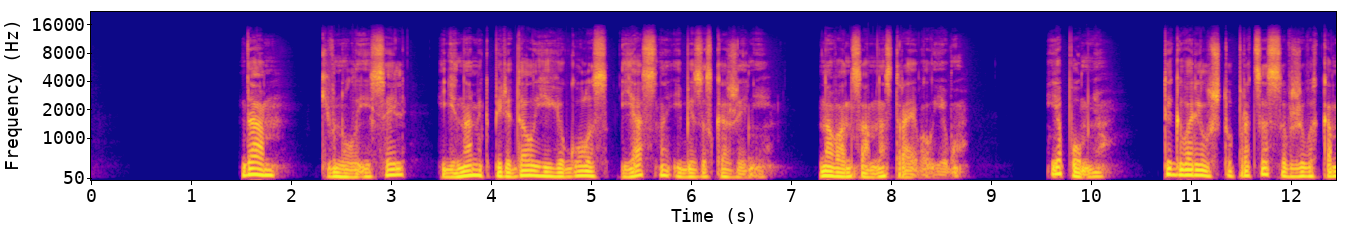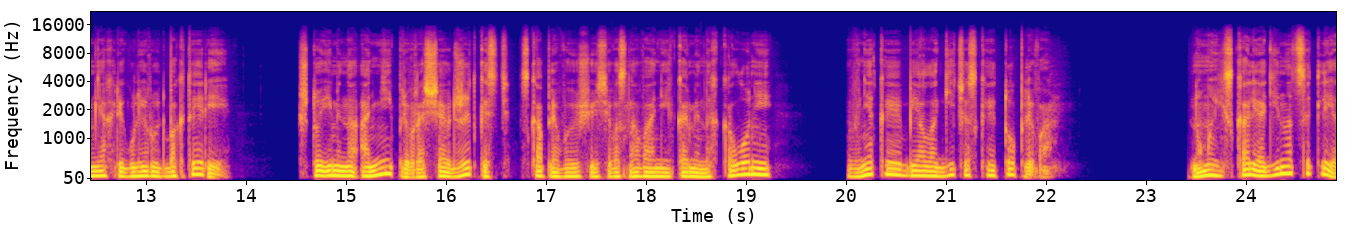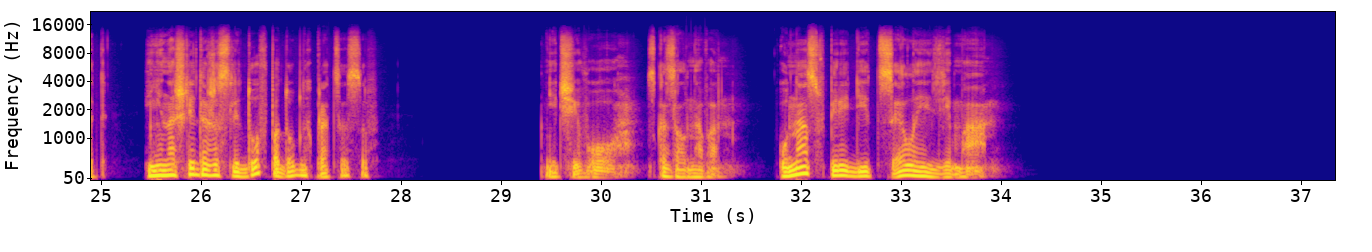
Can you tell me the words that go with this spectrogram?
«Да», — кивнула Исель, и динамик передал ее голос ясно и без искажений. Наван сам настраивал его. Я помню. Ты говорил, что процессы в живых камнях регулируют бактерии, что именно они превращают жидкость, скапливающуюся в основании каменных колоний, в некое биологическое топливо. Но мы искали 11 лет и не нашли даже следов подобных процессов. «Ничего», — сказал Наван. «У нас впереди целая зима».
